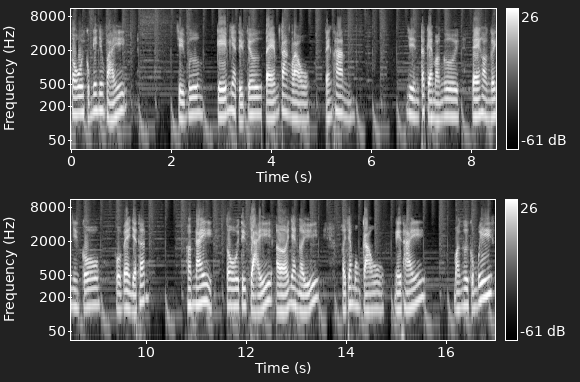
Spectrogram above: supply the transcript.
Tôi cũng nghe như vậy. Chị Vương kiếm nhà tiểu trư tém tăng lầu, Tán thành. Nhìn tất cả mọi người, đang hồi ngơi nhìn cô, Vội vàng giải thích, Hôm nay tôi tiêu chảy ở nhà nghỉ ở trong bồn cầu, Nghe thấy, Mọi người cũng biết,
